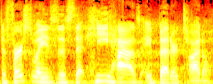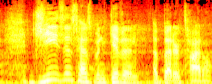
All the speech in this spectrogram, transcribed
The first way is this that he has a better title. Jesus has been given a better title.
